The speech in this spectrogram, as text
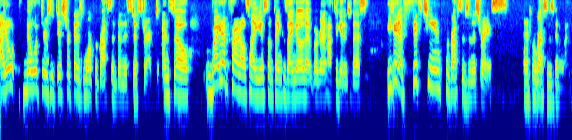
I don't know if there's a district that is more progressive than this district. And so, right up front, I'll tell you something because I know that we're going to have to get into this. You could have 15 progressives in this race, and a progressive is going to win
